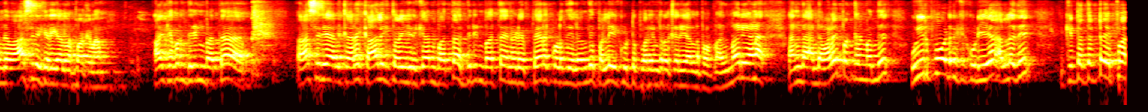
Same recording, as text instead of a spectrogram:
அந்த ஆசிரியர் கரிகாலனை பார்க்கலாம். அதுக்கப்புறம் திடீர்னு பார்த்தா ஆசிரியர் இருக்காரு காலைக்கு தொடங்கியிருக்கான்னு பார்த்தா திடீர்னு பார்த்தா என்னுடைய பேர குழந்தையில வந்து பள்ளியை கூட்டு போகிறேன்ற கரியாளனை பார்ப்போம் அது மாதிரியான அந்த அந்த வலைப்பக்கம் வந்து உயிர்ப்போடு இருக்கக்கூடிய அல்லது கிட்டத்தட்ட இப்போ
